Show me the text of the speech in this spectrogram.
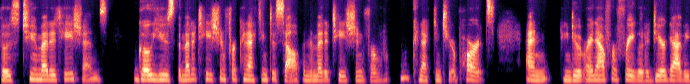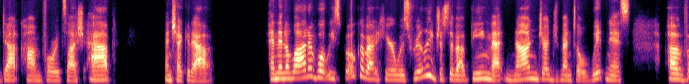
those two meditations. Go use the meditation for connecting to self and the meditation for connecting to your parts. And you can do it right now for free. Go to deargabby.com forward slash app and check it out. And then a lot of what we spoke about here was really just about being that non judgmental witness of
